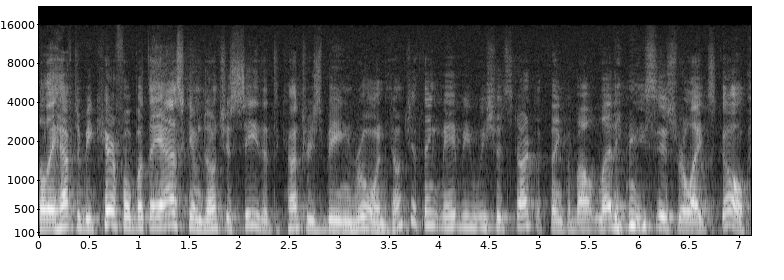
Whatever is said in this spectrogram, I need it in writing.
So they have to be careful, but they ask him, Don't you see that the country's being ruined? Don't you think maybe we should start to think about letting these Israelites go?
